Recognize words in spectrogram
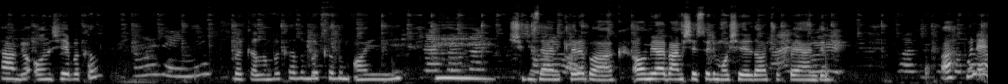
tamam. Bir Onu şeye bakalım. Bakalım, bakalım, bakalım. Ay, şu güzelliklere bak. Ama Miray ben bir şey söyleyeyim. O şeyleri daha çok beğendim. Ah, bu ne?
